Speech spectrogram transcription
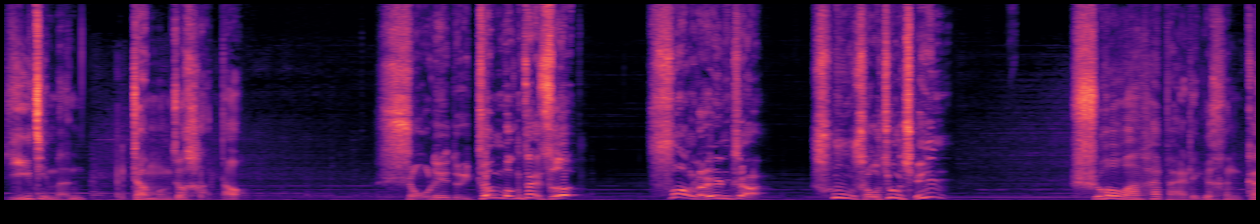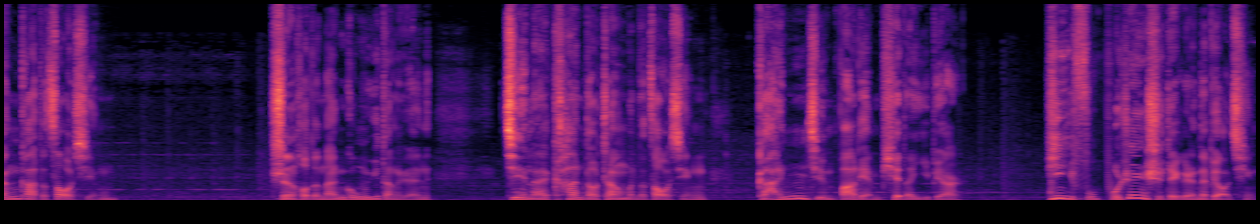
一进门，张猛就喊道：“狩猎队张猛在此，放了人质，束手就擒。”说完，还摆了一个很尴尬的造型。身后的南宫羽等人进来，看到张猛的造型，赶紧把脸撇到一边。一副不认识这个人的表情。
